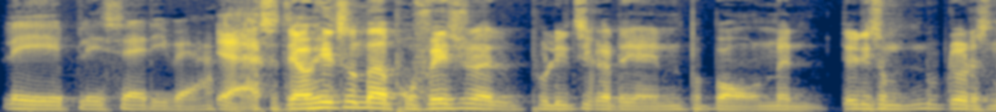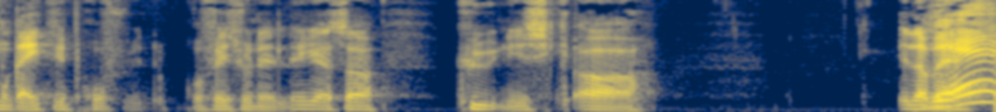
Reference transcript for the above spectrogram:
blev, blev sat i værk. Ja, altså det har jo hele tiden været professionelle politikere derinde på borgen, men det er ligesom, nu blev det sådan rigtig prof- professionelt, ikke? Altså kynisk og... Eller hvad? Ja,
